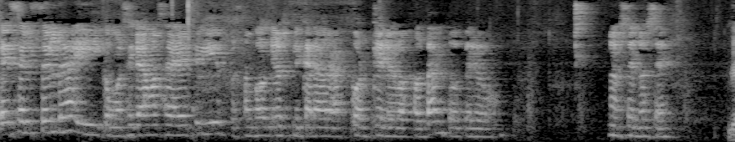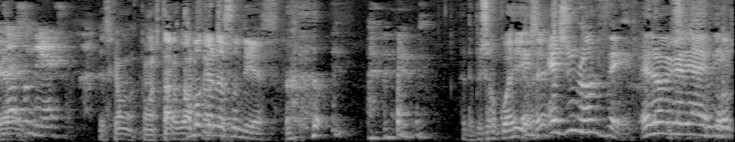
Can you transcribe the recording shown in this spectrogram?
Es el Zelda y como sé que vamos a decir, pues tampoco quiero explicar ahora por qué lo he bajado tanto, pero no sé, no sé. Bien. No es un 10. Es como, como Star Wars. ¿Cómo que no 8. es un 10? Te piso el cuello, Es, ¿eh? es un 11, es lo que quería decir.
